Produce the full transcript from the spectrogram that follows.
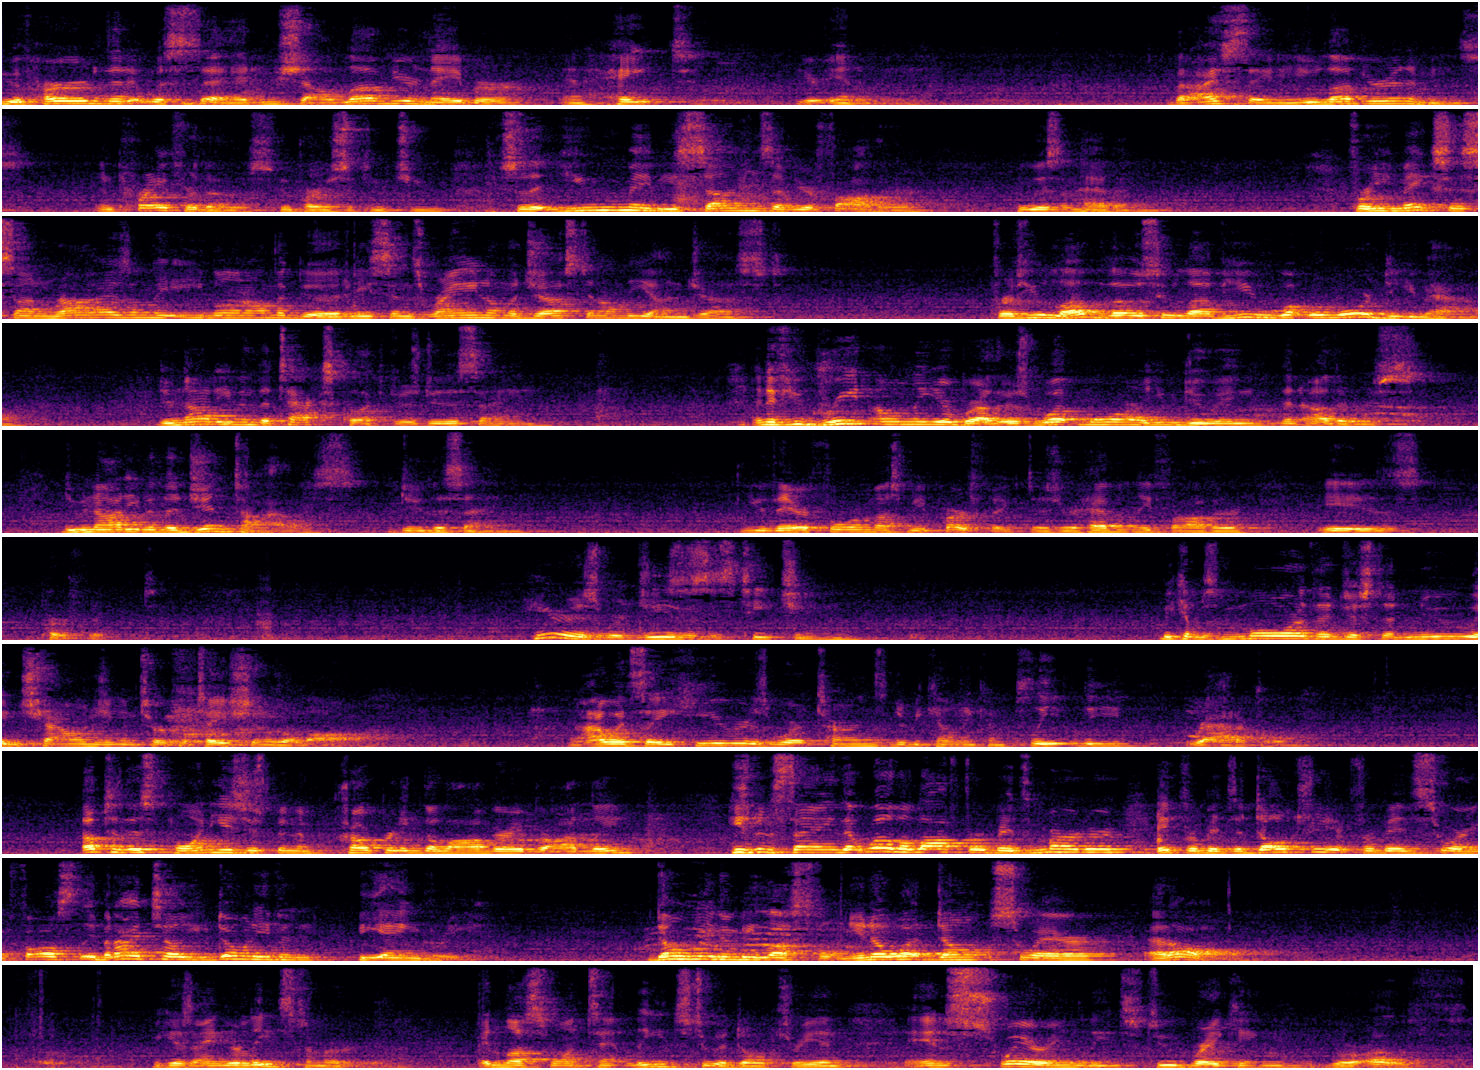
You have heard that it was said, You shall love your neighbor and hate your enemy. But I say to you, love your enemies and pray for those who persecute you, so that you may be sons of your Father who is in heaven. For he makes his sun rise on the evil and on the good, and he sends rain on the just and on the unjust. For if you love those who love you, what reward do you have? Do not even the tax collectors do the same? And if you greet only your brothers, what more are you doing than others? Do not even the Gentiles do the same? You therefore must be perfect as your heavenly Father is perfect. Here is where Jesus' teaching becomes more than just a new and challenging interpretation of the law. And I would say here is where it turns into becoming completely radical. Up to this point, he's just been interpreting the law very broadly. He's been saying that, well, the law forbids murder, it forbids adultery, it forbids swearing falsely, but I tell you, don't even be angry. Don't even be lustful. And you know what? Don't swear at all. Because anger leads to murder, and lustful intent leads to adultery, and, and swearing leads to breaking your oath.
